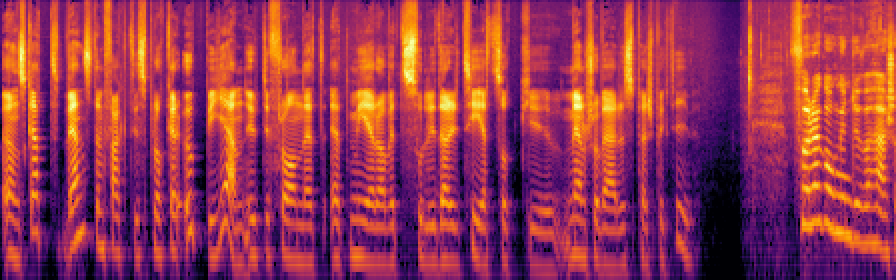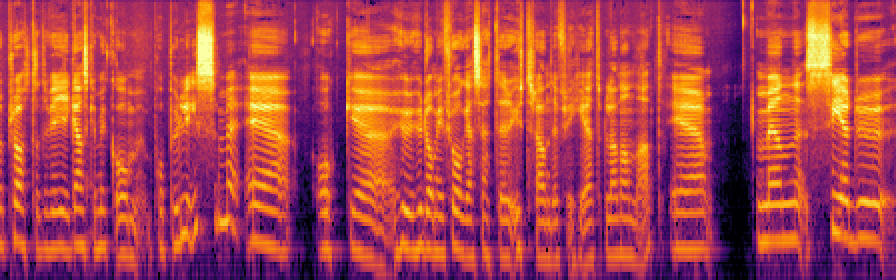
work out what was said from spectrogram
önska att vänstern faktiskt plockar upp igen utifrån ett, ett mer av ett solidaritets och eh, människovärdesperspektiv. Förra gången du var här så pratade vi ganska mycket om populism eh, och eh, hur, hur de ifrågasätter yttrandefrihet bland annat. Eh, men ser du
